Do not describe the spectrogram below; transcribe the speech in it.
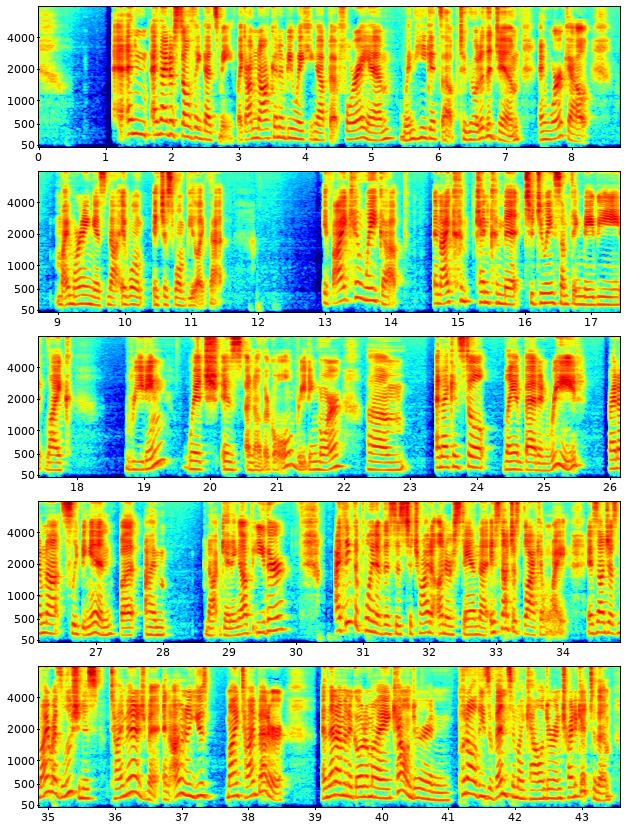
and and I just don't think that's me. Like I'm not to be waking up at 4 a.m. when he gets up to go to the gym and work out. My morning is not. It won't. It just won't be like that. If I can wake up and I com- can commit to doing something, maybe like reading, which is another goal, reading more, um, and I can still lay in bed and read. Right. I'm not sleeping in, but I'm not getting up either. I think the point of this is to try to understand that it's not just black and white. It's not just my resolution is time management and I'm going to use my time better. And then I'm going to go to my calendar and put all these events in my calendar and try to get to them.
